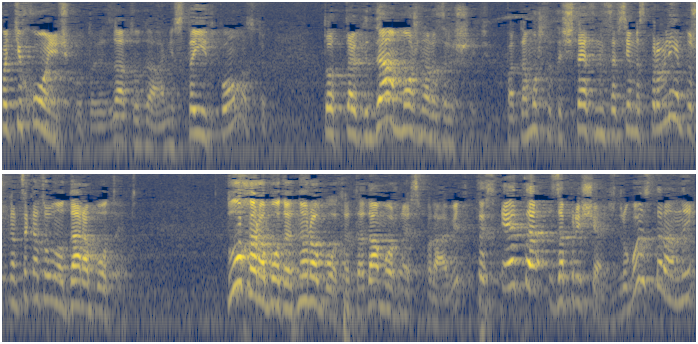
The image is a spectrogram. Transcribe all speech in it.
потихонечку, то есть да туда, а не стоит полностью, то тогда можно разрешить. Потому что это считается не совсем исправлением, потому что в конце концов оно да работает. Плохо работает, но работает, тогда можно исправить. То есть это запрещать. С другой стороны,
